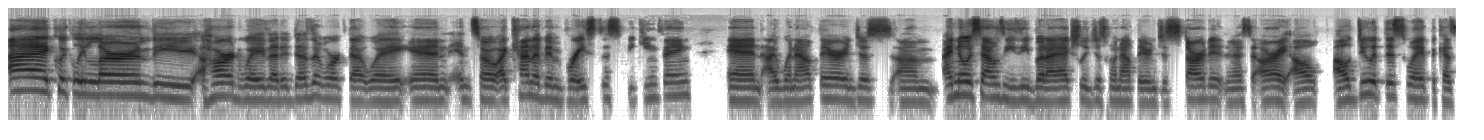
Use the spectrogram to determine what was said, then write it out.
I quickly learned the hard way that it doesn't work that way, and and so I kind of embraced the speaking thing, and I went out there and just um, I know it sounds easy, but I actually just went out there and just started, and I said, all right, I'll I'll do it this way because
